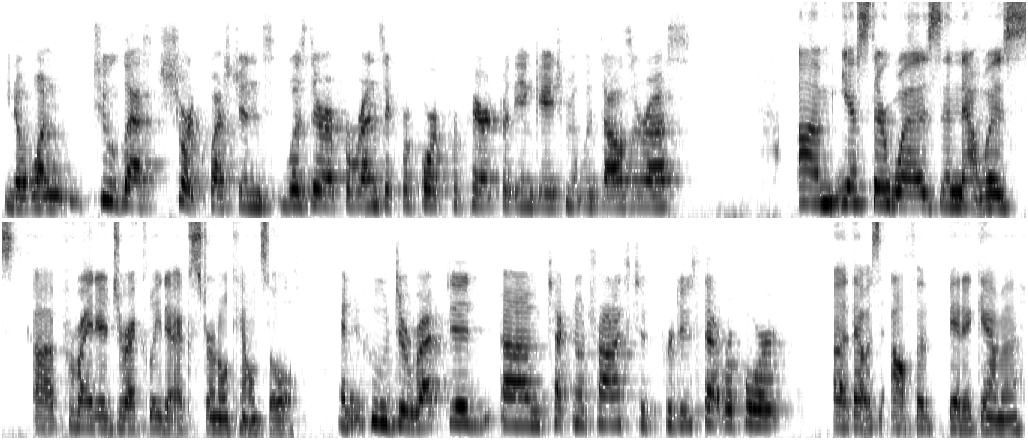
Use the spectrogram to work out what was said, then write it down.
you know, one, two last short questions. Was there a forensic report prepared for the engagement with Dolls R Us? Um, yes, there was, and that was uh, provided directly to external counsel. And who directed um, Technotronics to produce that report? Uh, that was Alpha Beta Gamma,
